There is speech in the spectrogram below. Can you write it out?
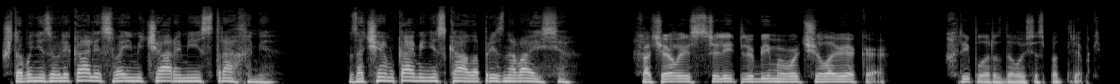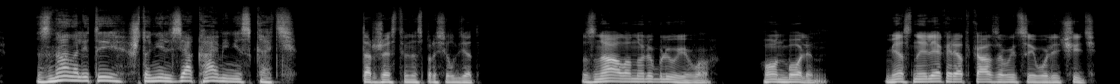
чтобы не завлекали своими чарами и страхами. Зачем камень искала, признавайся?» «Хотела исцелить любимого человека», — хрипло раздалось из-под тряпки. «Знала ли ты, что нельзя камень искать?» — торжественно спросил дед. «Знала, но люблю его. Он болен. Местный лекарь отказывается его лечить,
